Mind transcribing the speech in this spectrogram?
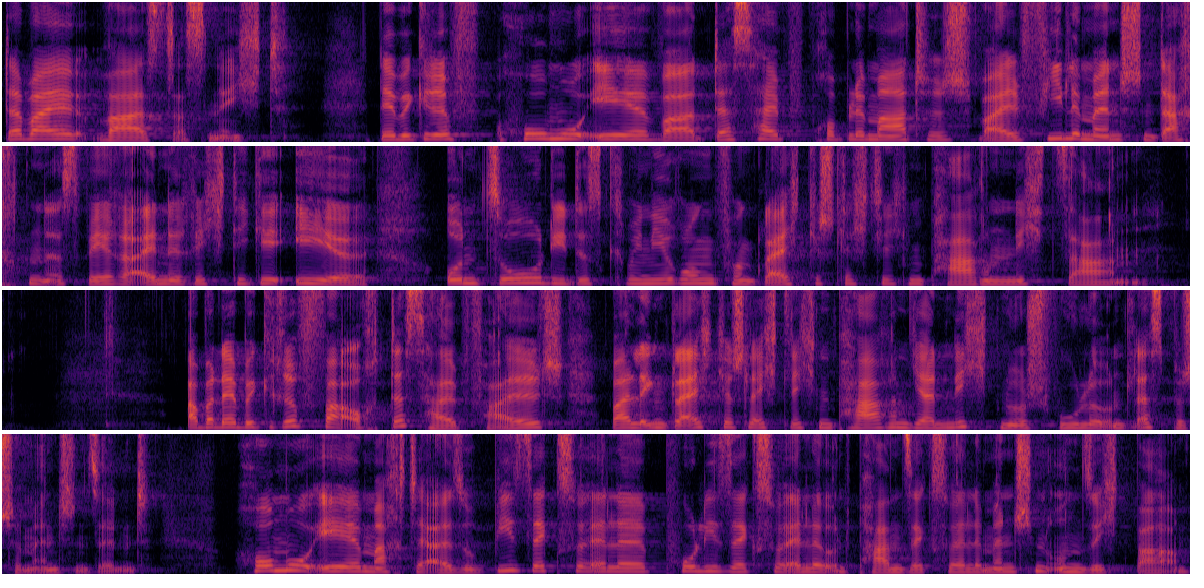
Dabei war es das nicht. Der Begriff Homo-Ehe war deshalb problematisch, weil viele Menschen dachten, es wäre eine richtige Ehe und so die Diskriminierung von gleichgeschlechtlichen Paaren nicht sahen. Aber der Begriff war auch deshalb falsch, weil in gleichgeschlechtlichen Paaren ja nicht nur schwule und lesbische Menschen sind. Homo-Ehe machte also bisexuelle, polysexuelle und pansexuelle Menschen unsichtbar.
